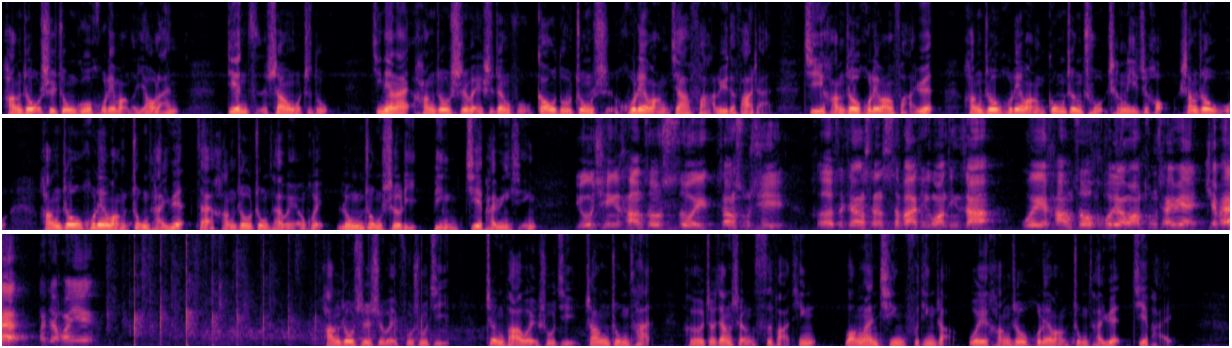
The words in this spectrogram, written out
杭州是中国互联网的摇篮，电子商务之都。近年来，杭州市委市政府高度重视互联网加法律的发展。继杭州互联网法院、杭州互联网公证处成立之后，上周五，杭州互联网仲裁院在杭州仲裁委员会隆重设立并揭牌运行。有请杭州市委张书记和浙江省司法厅王厅长为杭州互联网仲裁院揭牌，大家欢迎。杭州市市委副书记、政法委书记张仲灿和浙江省司法厅。王兰清副厅长为杭州互联网仲裁院揭牌。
